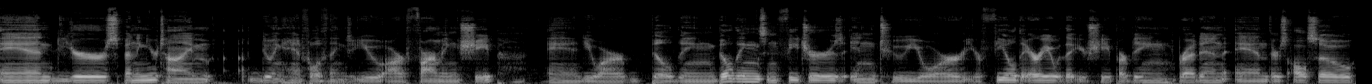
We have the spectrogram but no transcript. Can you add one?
and you're spending your time doing a handful of things. You are farming sheep, and you are building buildings and features into your your field area that your sheep are being bred in, and there's also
